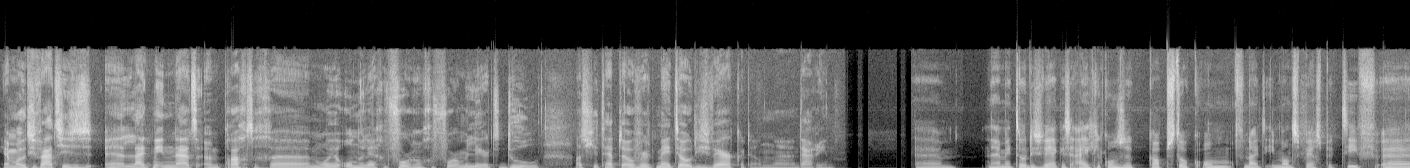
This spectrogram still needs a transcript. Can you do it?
Ja, motivatie is, uh, lijkt me inderdaad een prachtige, mooie onderleg voor een geformuleerd doel. Als je het hebt over het methodisch werken dan uh, daarin. Um, nou, methodisch werken is eigenlijk onze kapstok om vanuit iemands perspectief uh,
